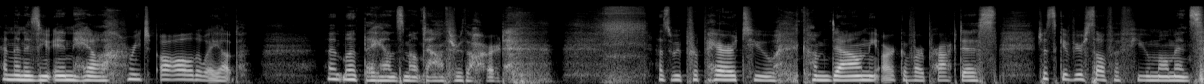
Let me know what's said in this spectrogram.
And then as you inhale, reach all the way up and let the hands melt down through the heart. As we prepare to come down the arc of our practice, just give yourself a few moments,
